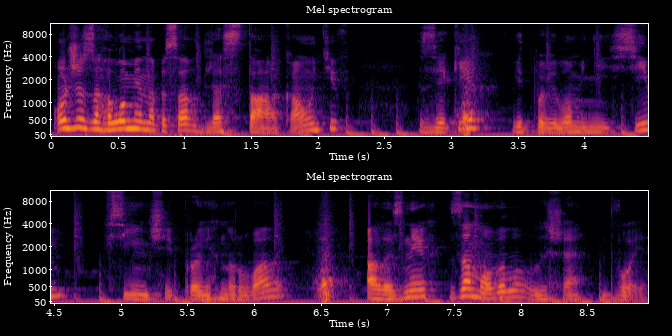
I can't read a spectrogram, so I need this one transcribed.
Отже, загалом я написав для 100 аккаунтів, з яких відповіло мені 7, всі інші проігнорували, але з них замовило лише двоє.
